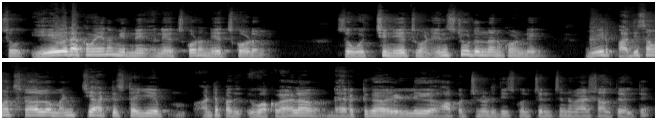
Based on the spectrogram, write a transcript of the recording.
సో ఏ రకమైన మీరు నే- నేర్చుకోవడం నేర్చుకోవడమే సో వచ్చి నేర్చుకోండి. ఇన్స్టిట్యూట్ ఉందనుకోండి మీరు పది సంవత్సరాల్లో మంచి ఆర్టిస్ట్ అయ్యే అంటే పది ఒకవేళ డైరెక్ట్గా వెళ్ళి ఆపర్చునిటీ తీసుకొని చిన్న చిన్న వేషాలతో వెళ్తే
